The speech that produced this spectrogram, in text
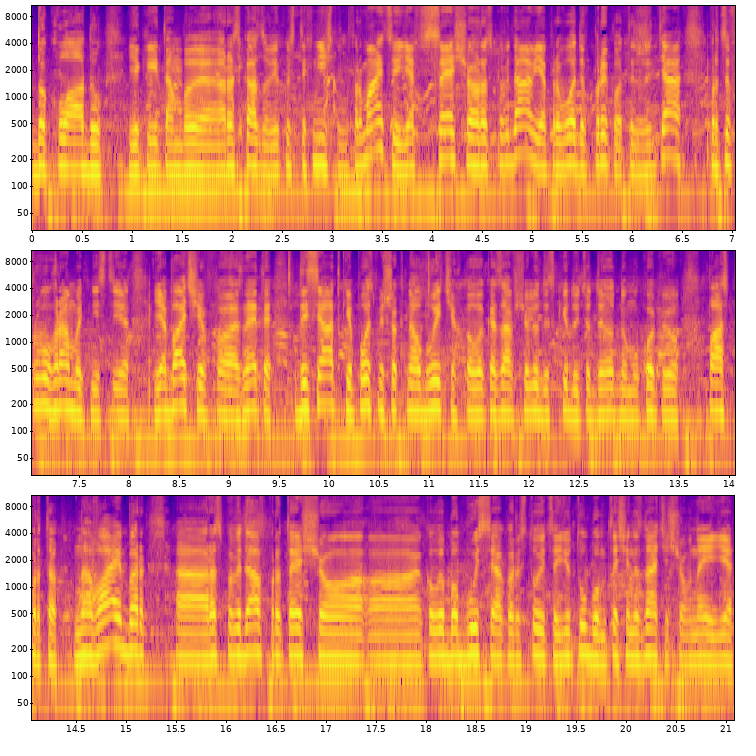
докладу, який там би розказував якусь технічну інформацію. Я все, що розповідав, я приводив приклад із життя про цифрову грамотність. Я бачив, знаєте, десятки посмішок на обличчях, коли казав, що люди скидуть один одному копію паспорта на Viber. Е, розповідав про те, що е, коли бабуся користується Ютубом, це ще не значить, що в неї є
